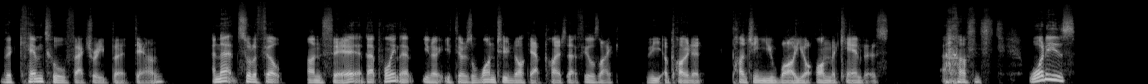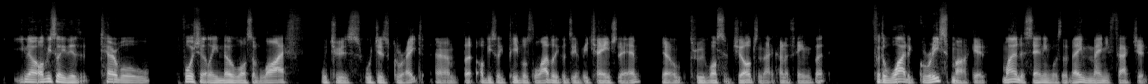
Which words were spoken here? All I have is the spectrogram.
the Chemtool factory burnt down, and that sort of felt unfair at that point. That you know, if there's a one-two knockout punch, that feels like the opponent punching you while you're on the canvas. Um, what is, you know, obviously there's terrible. Fortunately, no loss of life, which is which is great. Um, but obviously, people's livelihoods are going to be changed there, you know, through loss of jobs and that kind of thing. But for the wider grease market, my understanding was that they manufactured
